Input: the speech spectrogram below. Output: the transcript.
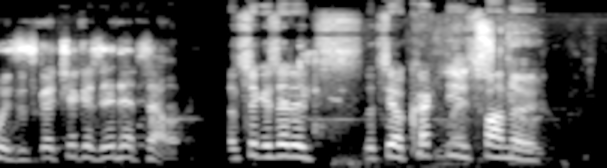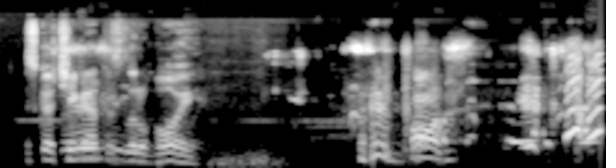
Boys, let's go check his edits out. Let's check his edits. Let's see how cracked he is, Fano. Let's go check out this little boy. Pause.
